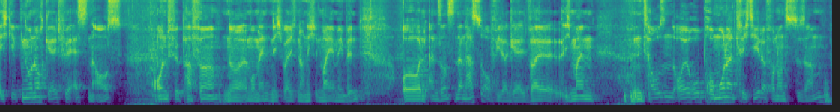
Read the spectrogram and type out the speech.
Ich gebe nur noch Geld für Essen aus und für Parfum, nur im Moment nicht, weil ich noch nicht in Miami bin. Und ansonsten dann hast du auch wieder Geld, weil ich meine, 1000 Euro pro Monat kriegt jeder von uns zusammen.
